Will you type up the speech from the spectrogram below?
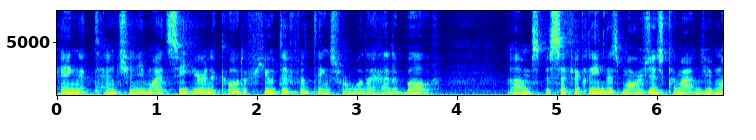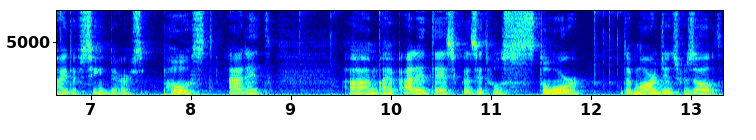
paying attention, you might see here in the code a few different things from what I had above. Um, specifically in this margins command, you might have seen there's post added. Um, I've added this because it will store the margins result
